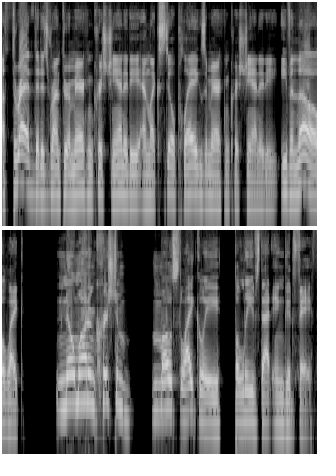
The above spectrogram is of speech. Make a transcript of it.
a thread that is run through American Christianity and like still plagues American Christianity, even though like no modern Christian most likely believes that in good faith.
